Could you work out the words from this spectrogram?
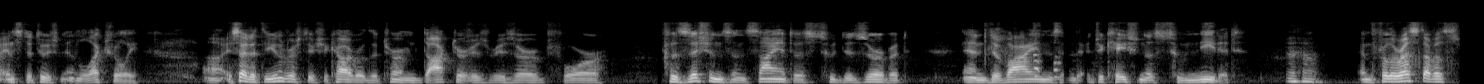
institution intellectually. Uh, it said at the University of Chicago, the term doctor is reserved for physicians and scientists who deserve it, and divines and educationists who need it. Uh-huh. And for the rest of us,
